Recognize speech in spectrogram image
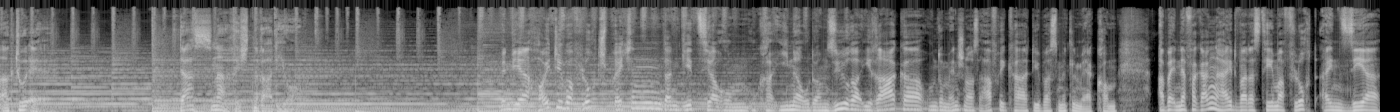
aktuell. Das Nachrichtenradio. Wenn wir heute über Flucht sprechen, dann geht es ja um Ukrainer oder um Syrer, Iraker und um Menschen aus Afrika, die übers Mittelmeer kommen. Aber in der Vergangenheit war das Thema Flucht ein sehr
